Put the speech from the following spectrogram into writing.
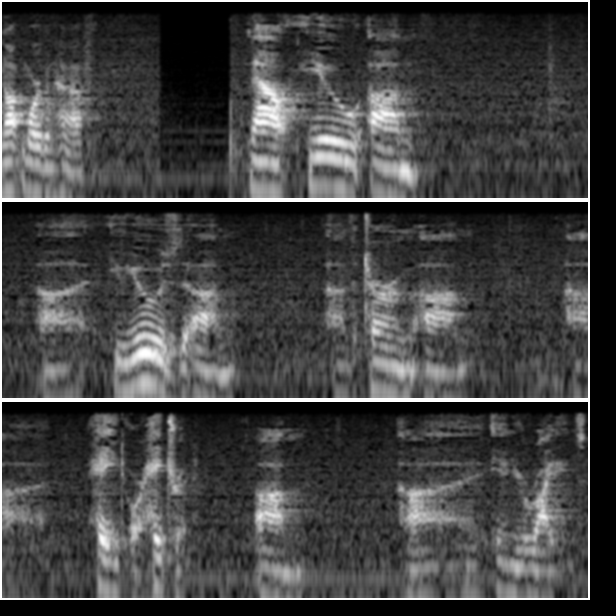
Not more than half. Now, you um, uh, you used um, uh, the term um, uh, hate or hatred um, uh, in your writings,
